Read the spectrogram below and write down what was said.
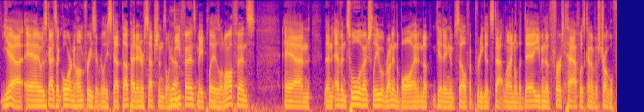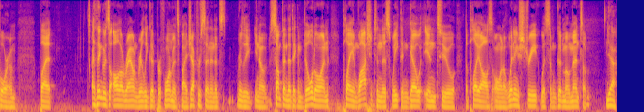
Yeah, and it was guys like Orrin Humphreys that really stepped up, had interceptions on Yeah. defense, made plays on offense, and then Evan Toole eventually running the ball ended up getting himself a pretty good stat line on the day, even though the first half was kind of a struggle for him. But I think it was all around really good performance by Jefferson, and it's really you know something that they can build on playing Washington this week, then go into the playoffs on a winning streak with some good momentum. Yeah,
